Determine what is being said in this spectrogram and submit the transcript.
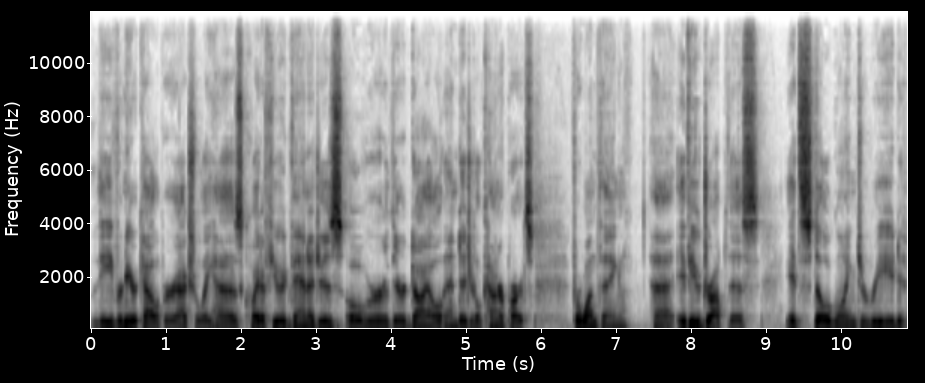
the vernier caliper actually has quite a few advantages over their dial and digital counterparts. For one thing, uh, if you drop this, it's still going to read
